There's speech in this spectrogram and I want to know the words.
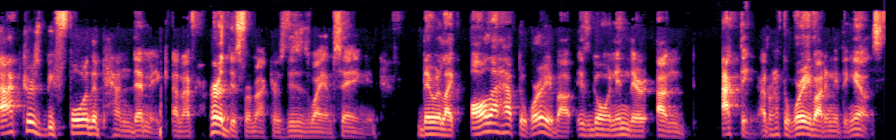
Actors before the pandemic, and I've heard this from actors, this is why I'm saying it. They were like, all I have to worry about is going in there and acting. I don't have to worry about anything else.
